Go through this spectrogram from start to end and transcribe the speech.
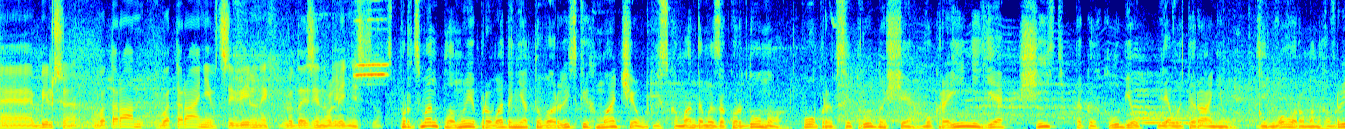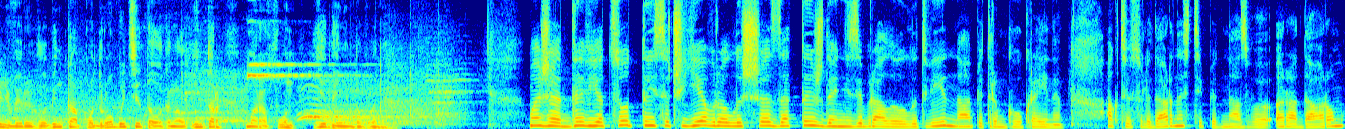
е, більше ветеран, ветеранів, цивільних людей з інвалідністю. Спортсмен планує проведення товариських матчів із командами за кордону. Попри всі труднощі, в Україні є шість таких клубів для ветеранів. Зі Львова Роман Гаврилів, Юрій Глубінка, подробиці, телеканал Інтер, марафон. Єдині новини. Майже 900 тисяч євро лише за тиждень зібрали у Литві на підтримку України. Акцію солідарності під назвою Радаром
